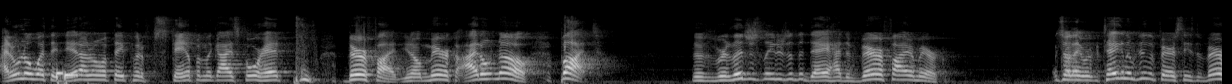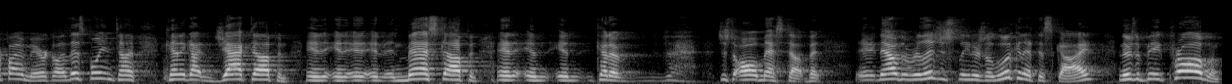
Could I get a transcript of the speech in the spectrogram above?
I don't know what they did. I don't know if they put a stamp on the guy's forehead, poof, verified, you know, miracle. I don't know. But the religious leaders of the day had to verify a miracle. So they were taking him to the Pharisees to verify a miracle. At this point in time, kind of got jacked up and, and, and, and messed up and, and, and, and kind of just all messed up. But Eh, now the religious leaders are looking at this guy, and there's a big problem.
